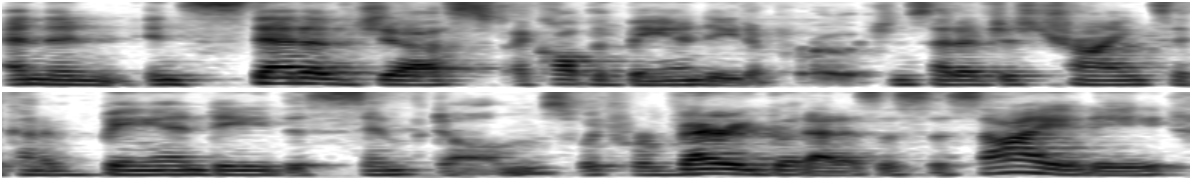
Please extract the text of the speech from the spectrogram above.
And then instead of just i call it the band-aid approach instead of just trying to kind of band-aid the symptoms which we're very good at as a society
